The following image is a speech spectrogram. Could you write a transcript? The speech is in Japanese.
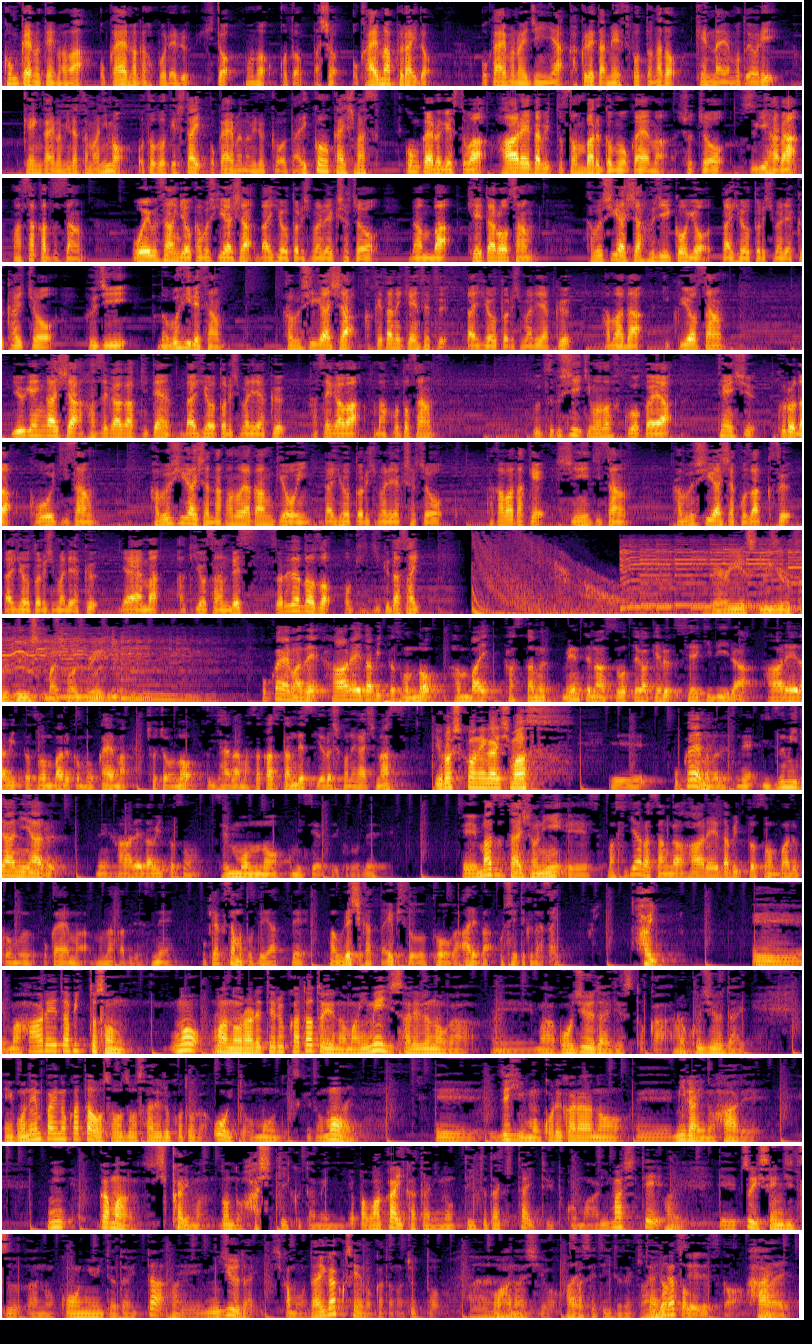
今回のテーマは、岡山が誇れる人、物、こと、場所、岡山プライド。岡山の偉人や隠れた名スポットなど、県内は元より、県外の皆様にもお届けしたい岡山の魅力を大公開します。今回のゲストは、ハーレー・ダビッドソン・バルコム岡山所長、杉原正和さん、OM 産業株式会社代表取締役社長、南波慶太郎さん、株式会社藤井工業代表取締役会長、藤井信秀さん、株式会社掛谷建設代表取締役浜田育代さん、有限会社長谷川楽器店代表取締役長谷川誠さん、美しい着物福岡屋店主黒田光一さん、株式会社中野屋環境院代表取締役社長高畑真一さん、株式会社コザックス代表取締役八山明夫さんです。それではどうぞお聞きください。Various leader produced by Plug Radio. 岡山でハーレー・ダビッドソンの販売、カスタム、メンテナンスを手掛ける正規ディーラー、ハーレー・ダビッドソン・バルコム岡山、所長の杉原正和さんです。よろしくお願いします。よろしくお願いします。えー、岡山のですね、泉田にある、ね、ハーレー・ダビッドソン専門のお店ということで、えー、まず最初に、えーまあ、杉原さんがハーレー・ダビッドソン・バルコム岡山の中でですね、お客様と出会って、まあ、嬉しかったエピソード等があれば教えてください。はい。えー、まあ、ハーレー・ダビッドソンの、まあ、乗られてる方というのは、まあ、イメージされるのが、えー、まあ、50代ですとか、はい60代、えーご年配の方を想像されることが多いと思うんですけども、はい。えーぜひもうこれからの、えー未来のハーレーに、がまあ、しっかりまあ、どんどん走っていくために、やっぱ若い方に乗っていただきたいというところもありまして、はい。えーつい先日、あの、購入いただいた、はいえー20代、しかも大学生の方のちょっとお話をはいさせていただきた大いなと。学生ですか？はい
